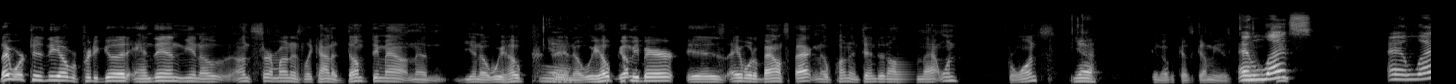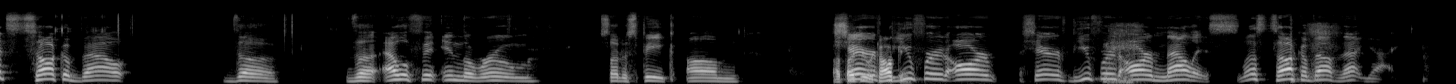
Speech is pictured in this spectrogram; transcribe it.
They worked his knee over pretty good, and then you know unceremoniously kind of dumped him out. And then you know we hope Yeah. you know we hope Gummy Bear is able to bounce back. No pun intended on that one, for once. Yeah. You know because Gummy is And let's and let's talk about the the elephant in the room, so to speak. Um I thought you were Sheriff. Buford R Sheriff Buford R Malice. Let's talk about that guy.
